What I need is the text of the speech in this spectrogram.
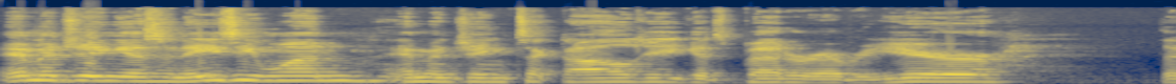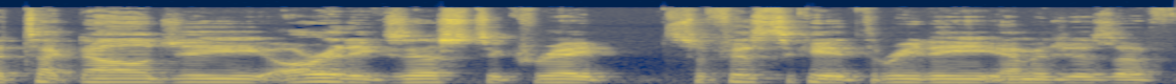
Imaging is an easy one. Imaging technology gets better every year. The technology already exists to create sophisticated 3D images of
